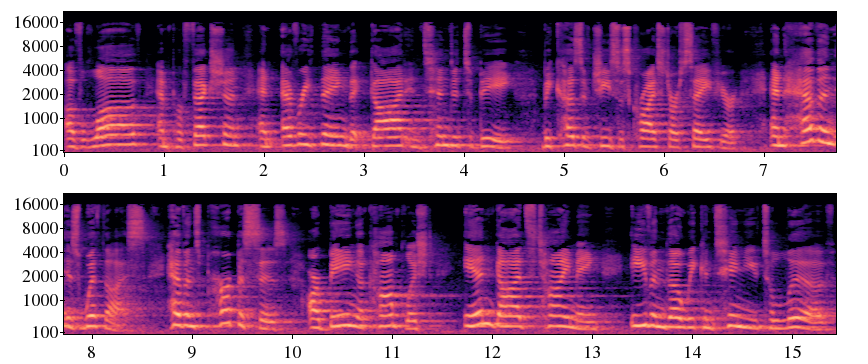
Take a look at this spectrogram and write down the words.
of love and perfection and everything that God intended to be because of Jesus Christ our Savior. And heaven is with us. Heaven's purposes are being accomplished in God's timing, even though we continue to live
